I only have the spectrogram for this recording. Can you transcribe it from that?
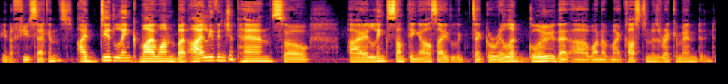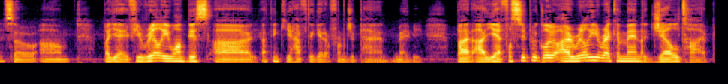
in a few seconds. I did link my one, but I live in Japan, so I linked something else. I linked a Gorilla Glue that uh, one of my customers recommended. So, um, but yeah, if you really want this, uh, I think you have to get it from Japan, maybe. But uh, yeah, for super glue, I really recommend the gel type.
